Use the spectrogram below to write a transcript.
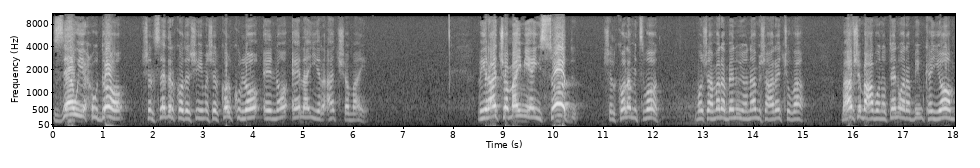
זהו ייחודו של סדר קודשים, אשר כל כולו אינו אלא יראת שמיים. ויראת שמיים היא היסוד של כל המצוות, כמו שאמר רבנו יונה בשערי תשובה. ואף שבעוונותינו הרבים כיום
